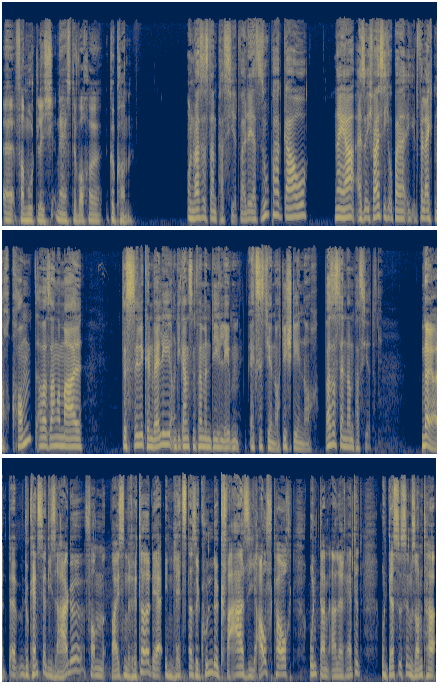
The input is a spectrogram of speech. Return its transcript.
äh, vermutlich nächste Woche gekommen. Und was ist dann passiert? Weil der Supergau, naja, also ich weiß nicht, ob er vielleicht noch kommt, aber sagen wir mal, das Silicon Valley und die ganzen Firmen, die leben, existieren noch, die stehen noch. Was ist denn dann passiert? Naja, du kennst ja die Sage vom weißen Ritter, der in letzter Sekunde quasi auftaucht und dann alle rettet. Und das ist, im Sonntag,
